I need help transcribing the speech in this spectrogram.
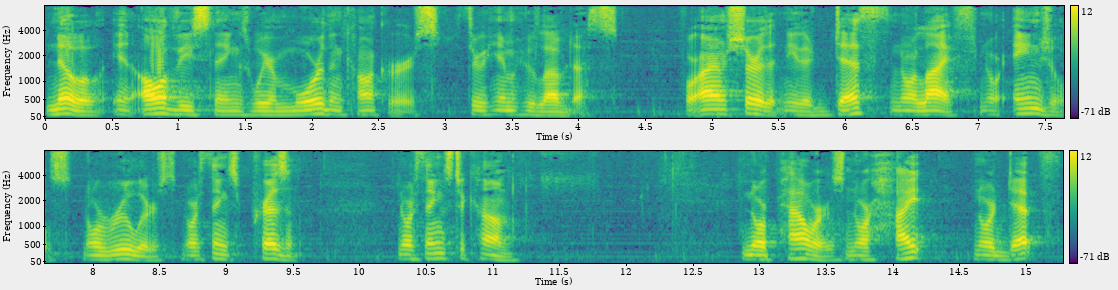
no, in all of these things we are more than conquerors through him who loved us. For I am sure that neither death nor life, nor angels, nor rulers, nor things present, nor things to come, nor powers, nor height, nor depth,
